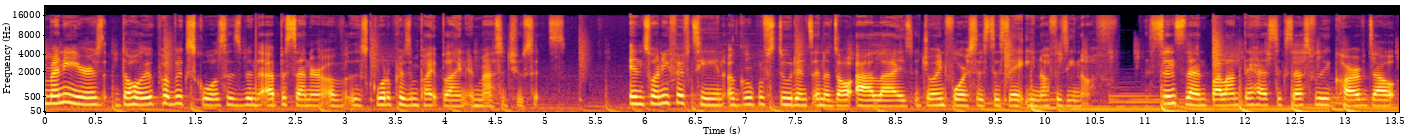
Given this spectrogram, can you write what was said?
many years, the Holyoke Public Schools has been the epicenter of the school-to-prison pipeline in Massachusetts. In 2015, a group of students and adult allies joined forces to say enough is enough. Since then, Pa'lante has successfully carved out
